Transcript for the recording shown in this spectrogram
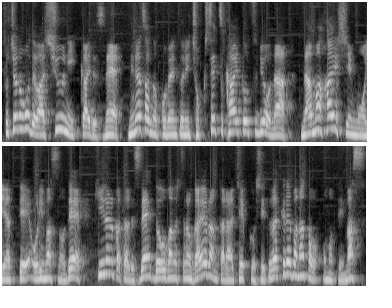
そちらの方では週に1回ですね、皆さんのコメントに直接回答するような生配信もやっておりますので、気になる方はですね、動画の下の概要欄からチェックをしていただければなと思っています。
